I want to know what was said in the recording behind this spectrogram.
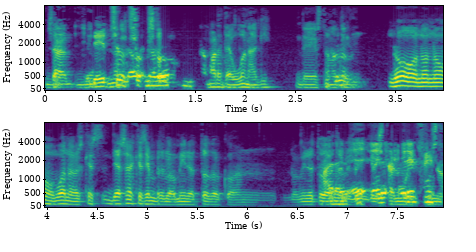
O sea, Yo- de hecho, no, son- parte buena aquí de esta No, no, noticia. No, no, no. Bueno, es que ya sabes que siempre lo miro todo con. Lo miro todo a de eres, un, fino.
